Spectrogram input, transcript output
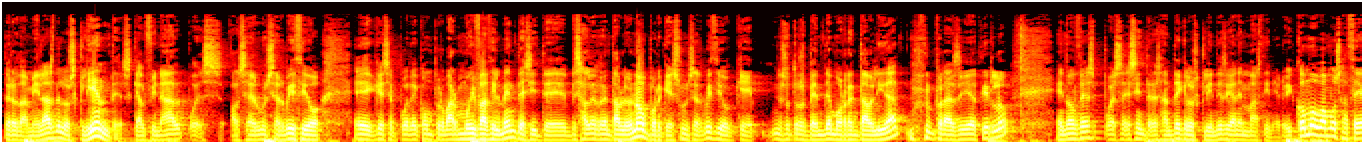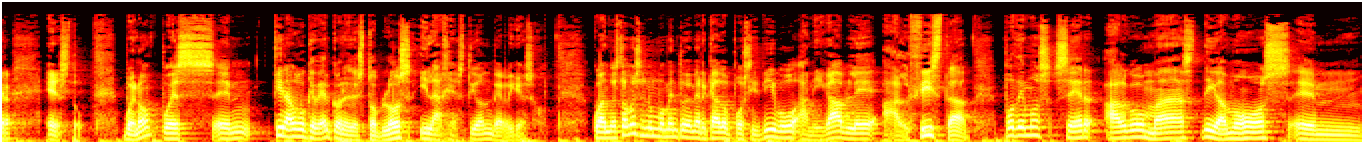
pero también las de los clientes, que al final, pues al ser un servicio eh, que se puede comprobar muy fácilmente si te sale rentable o no, porque es un servicio que nosotros vendemos rentabilidad, por así decirlo, entonces pues es interesante que los clientes ganen más dinero. ¿Y cómo vamos a hacer esto? Bueno, pues em, tiene algo que ver con el stop loss y la gestión de riesgo. Cuando estamos en un momento de mercado positivo, amigable, alcista, podemos ser algo más, digamos, em,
